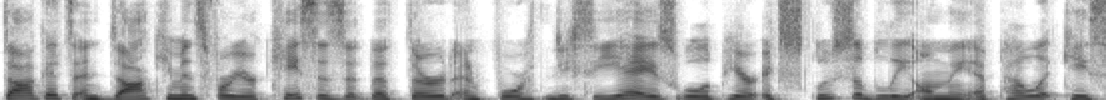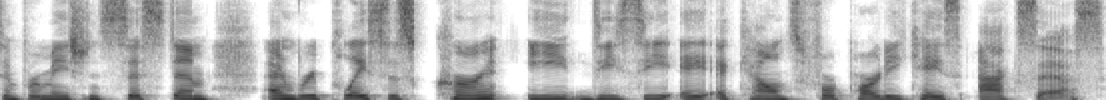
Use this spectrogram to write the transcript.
Dockets and documents for your cases at the third and fourth DCAs will appear exclusively on the Appellate Case Information System and replaces current eDCA accounts for party case access.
